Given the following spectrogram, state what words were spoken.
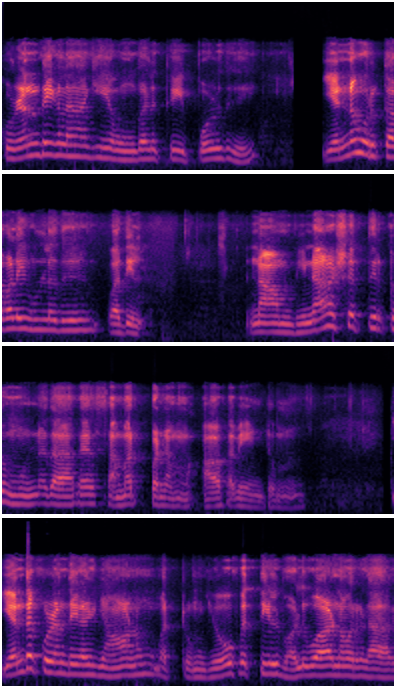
குழந்தைகளாகிய உங்களுக்கு இப்பொழுது என்ன ஒரு கவலை உள்ளது? பதில். நாம் வினாசத்திற்கு முன்னதாக சமர்ப்பணம் ஆக வேண்டும். எந்த குழந்தைகள் ஞானம் மற்றும் யோகத்தில் வலுவானவர்களாக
